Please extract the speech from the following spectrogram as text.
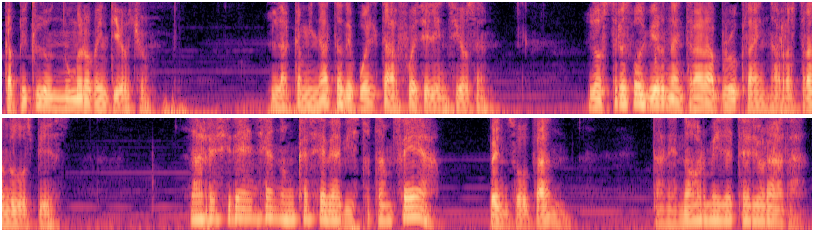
Capítulo número 28 La caminata de vuelta fue silenciosa. Los tres volvieron a entrar a Brookline arrastrando los pies. La residencia nunca se había visto tan fea, pensó Dan, tan enorme y deteriorada.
